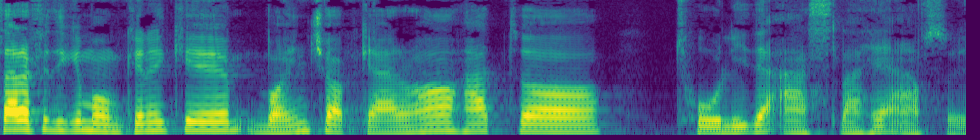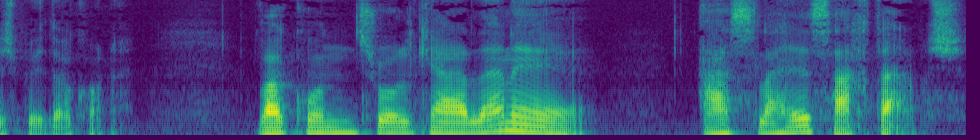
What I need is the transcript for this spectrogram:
طرف دیگه ممکنه که با این چاپگرها حتی تولید اسلحه افزایش پیدا کنه و کنترل کردن اسلحه سختتر باشه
